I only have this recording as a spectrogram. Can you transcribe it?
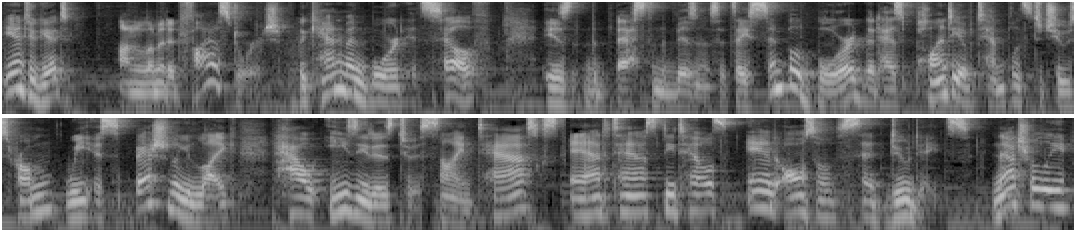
and you get unlimited file storage. The Kanban board itself is the best in the business. It's a simple board that has plenty of templates to choose from. We especially like how easy it is to assign tasks, add task details, and also set due dates. Naturally,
